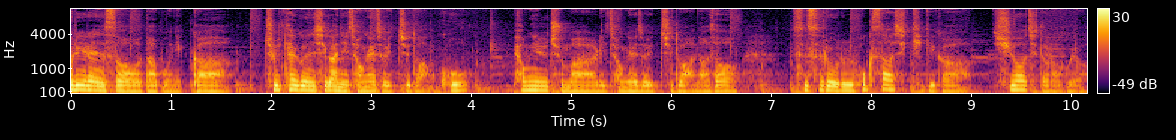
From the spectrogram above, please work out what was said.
프리랜서다 보니까 출퇴근 시간이 정해져 있지도 않고 평일 주말이 정해져 있지도 않아서 스스로를 혹사시키기가 쉬워지더라고요.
